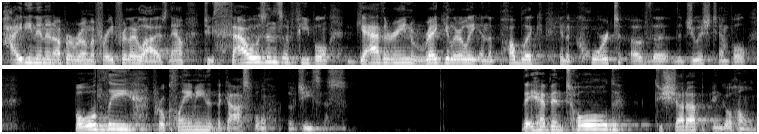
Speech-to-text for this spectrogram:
hiding in an upper room, afraid for their lives, now to thousands of people gathering regularly in the public, in the court of the, the Jewish temple boldly proclaiming the gospel of Jesus. They have been told to shut up and go home,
